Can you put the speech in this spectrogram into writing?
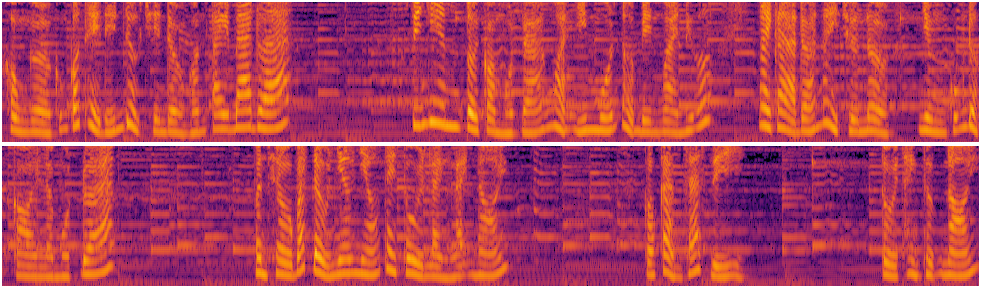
không ngờ cũng có thể đến được trên đầu ngón tay ba đóa. Dĩ nhiên tôi còn một đóa ngoài ý muốn ở bên ngoài nữa, ngay cả đóa này chưa nở nhưng cũng được coi là một đóa. Vân Châu bắt đầu nheo nhéo tay tôi lành lạnh nói. Có cảm giác gì? Tôi thành thực nói.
